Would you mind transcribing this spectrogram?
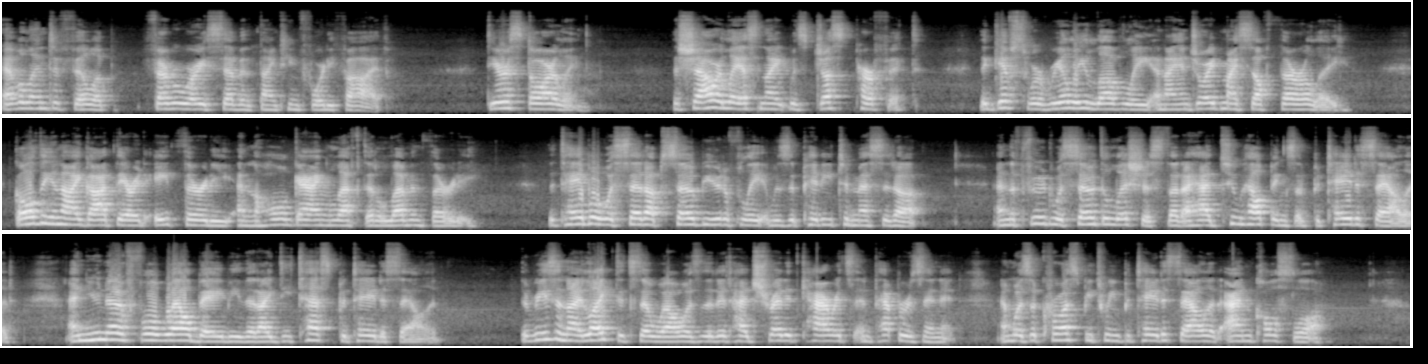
Evelyn to Philip, February 7, 1945. Dearest darling, the shower last night was just perfect. The gifts were really lovely and I enjoyed myself thoroughly. Goldie and I got there at 8:30 and the whole gang left at 11:30. The table was set up so beautifully it was a pity to mess it up. And the food was so delicious that I had two helpings of potato salad and you know full well, baby, that I detest potato salad. The reason I liked it so well was that it had shredded carrots and peppers in it and was a cross between potato salad and coleslaw.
